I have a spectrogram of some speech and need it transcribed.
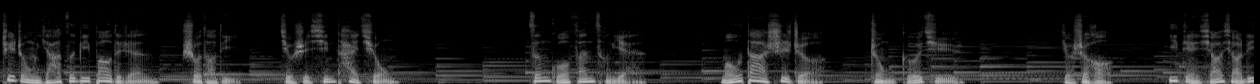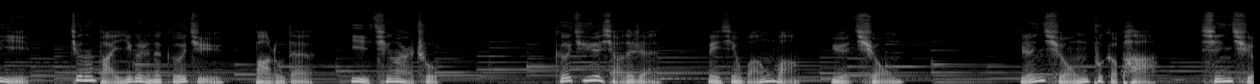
这种睚眦必报的人，说到底就是心太穷。曾国藩曾言：“谋大事者，重格局。”有时候，一点小小利益。就能把一个人的格局暴露得一清二楚。格局越小的人，内心往往越穷。人穷不可怕，心穷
